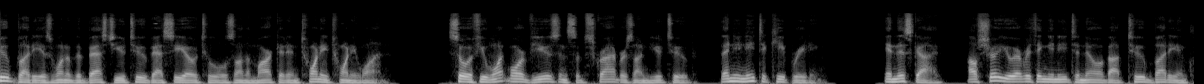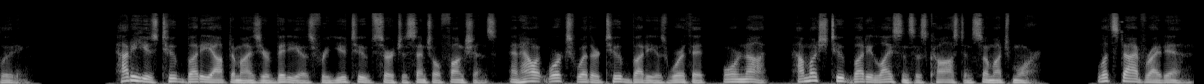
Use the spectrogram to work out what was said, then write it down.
TubeBuddy is one of the best YouTube SEO tools on the market in 2021. So if you want more views and subscribers on YouTube, then you need to keep reading. In this guide, I'll show you everything you need to know about TubeBuddy including how to use TubeBuddy optimize your videos for YouTube search essential functions and how it works whether TubeBuddy is worth it or not, how much TubeBuddy licenses cost and so much more. Let's dive right in.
